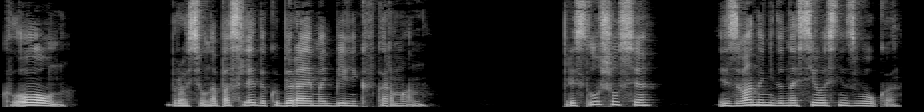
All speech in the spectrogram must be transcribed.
«Клоун!» — бросил напоследок, убирая мобильник в карман. Прислушался, из ванны не доносилось ни звука.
